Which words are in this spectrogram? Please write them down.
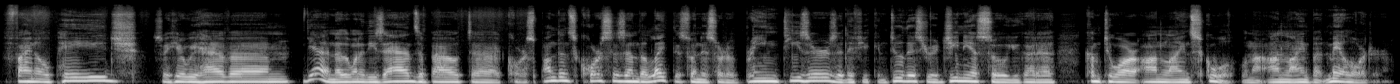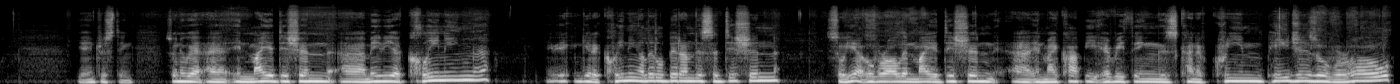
Final page. So here we have, um, yeah, another one of these ads about uh, correspondence courses and the like. This one is sort of brain teasers, and if you can do this, you're a genius. So you gotta come to our online school. Well, not online, but mail order. Yeah, interesting. So anyway, uh, in my edition, uh, maybe a cleaning. Maybe I can get a cleaning a little bit on this edition. So yeah, overall in my edition, uh, in my copy, everything is kind of cream pages overall.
